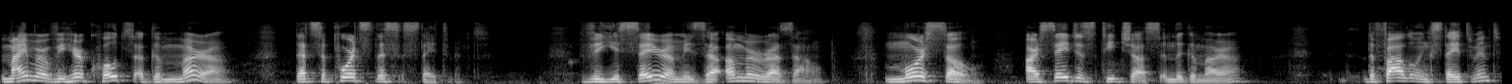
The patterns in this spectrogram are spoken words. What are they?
Mimer over here quotes a Gemara that supports this statement. Razal. More so, our sages teach us in the Gemara the following statement:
